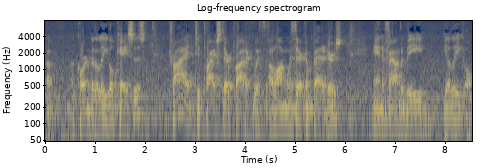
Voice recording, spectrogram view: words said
uh, according to the legal cases, tried to price their product with along with their competitors and found to be illegal.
